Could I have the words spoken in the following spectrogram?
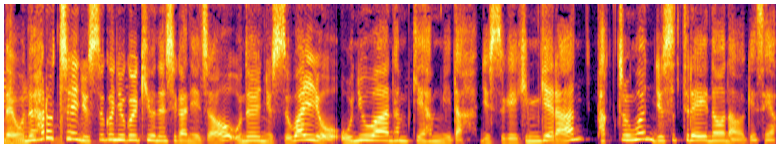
네, 오늘 하루치 뉴스 근육을 키우는 시간이죠. 오늘 뉴스 완료 오뉴완 함께 합니다. 뉴스계 김계란, 박종훈 뉴스 트레이너 나와 계세요.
